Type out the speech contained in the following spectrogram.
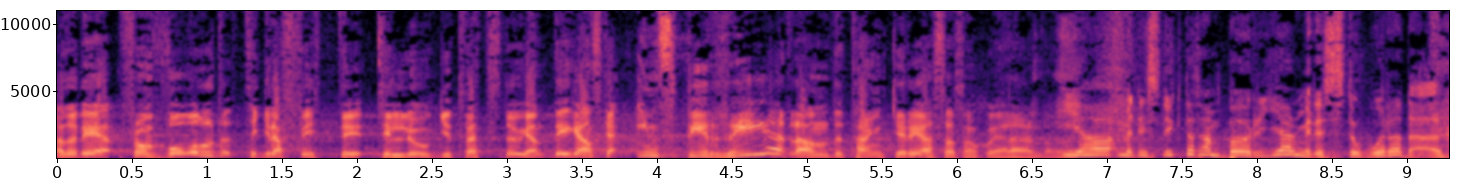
Alltså det är från våld till graffiti till lugg i tvättstugan. Det är ganska inspirerande tankeresa som sker här ändå. Ja, men det är snyggt att han börjar med det stora där.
